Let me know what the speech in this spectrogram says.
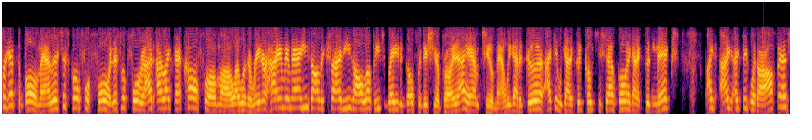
forget the bowl, man. Let's just go for forward. Let's look forward. I, I like that call from uh, what was it, Raider Hyman, man. He's all excited. He's all up. He's ready to go for this year, bro. And I am too, man. We got a good. I think we got a good coaching staff going. I got a good mix. I I, I think with our offense,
